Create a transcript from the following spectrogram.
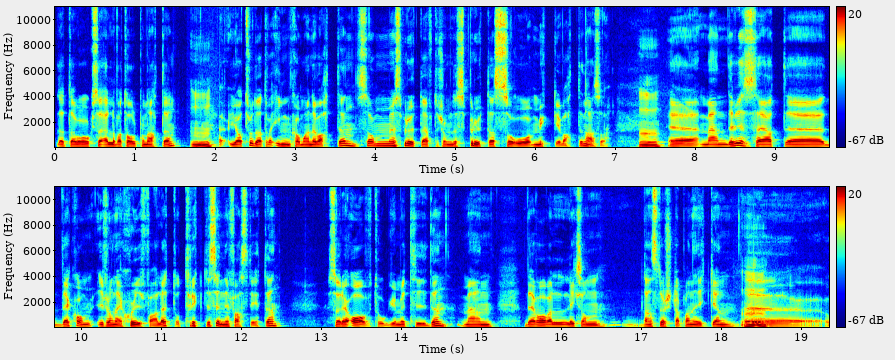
detta var också 11-12 på natten. Mm. Jag trodde att det var inkommande vatten som sprutade eftersom det sprutas så mycket vatten alltså. Mm. Eh, Men det visade sig att eh, det kom ifrån det här skyfallet och trycktes in i fastigheten. Så det avtog ju med tiden. Men det var väl liksom den största paniken. Eh,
